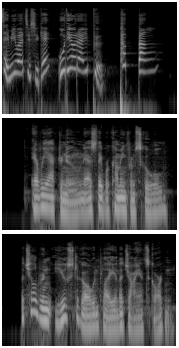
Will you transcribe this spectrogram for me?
재미와 지식의 오디오 라이프 팟빵 Every afternoon as they were coming from school, the children used to go and play in the giant's garden.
